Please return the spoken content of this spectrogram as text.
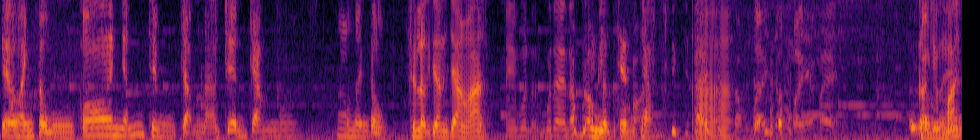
Theo anh Tùng có nhấn trên chậm nào trên trăm không? không anh Tùng? sinh lực anh chắc hả anh? Sinh lực trên trăm. à, à. Cần dùng máy.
